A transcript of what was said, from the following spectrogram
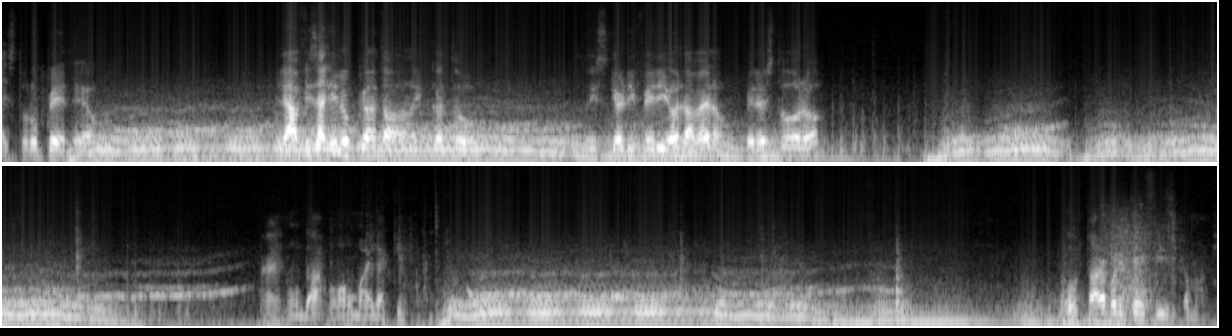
Ah, estourou o pneu. Ele avisa ali no canto, ó. No canto. No esquerdo inferior, tá vendo? O pneu estourou. É, não dá. Vamos arrumar ele aqui. Puta árvore tem física, mano.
